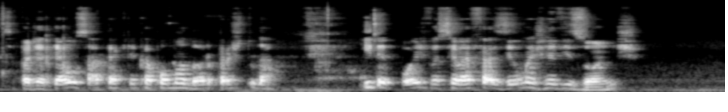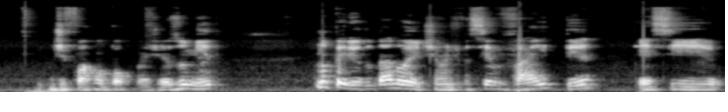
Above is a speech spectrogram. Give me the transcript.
Você pode até usar a técnica Pomodoro para estudar. E depois você vai fazer umas revisões de forma um pouco mais resumida no período da noite, onde você vai ter esse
